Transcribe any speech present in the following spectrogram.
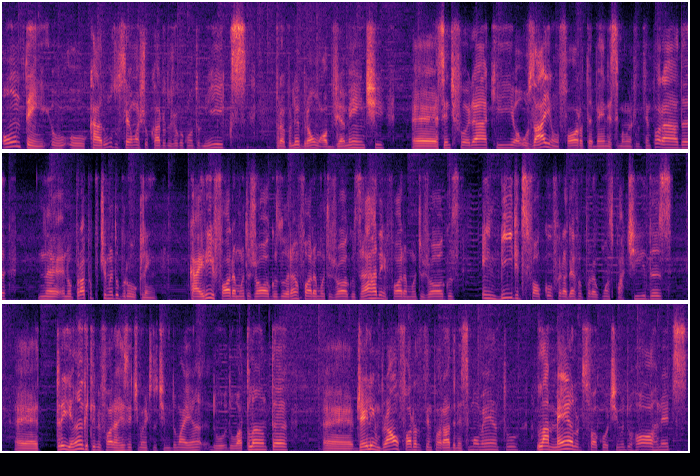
Ontem, o, o Caruso saiu machucado do jogo contra o Knicks. O próprio LeBron, obviamente. É, se a gente for olhar aqui, ó, o Zion fora também nesse momento da temporada. Né, no próprio time do Brooklyn, Kyrie fora muitos jogos, Duran fora muitos jogos, Harden fora muitos jogos, Embiid desfalcou o Philadelphia por algumas partidas, é, Trey Young teve fora recentemente do time do, Miami, do, do Atlanta, é, Jalen Brown fora da temporada nesse momento, Lamelo desfalcou o time do Hornets,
